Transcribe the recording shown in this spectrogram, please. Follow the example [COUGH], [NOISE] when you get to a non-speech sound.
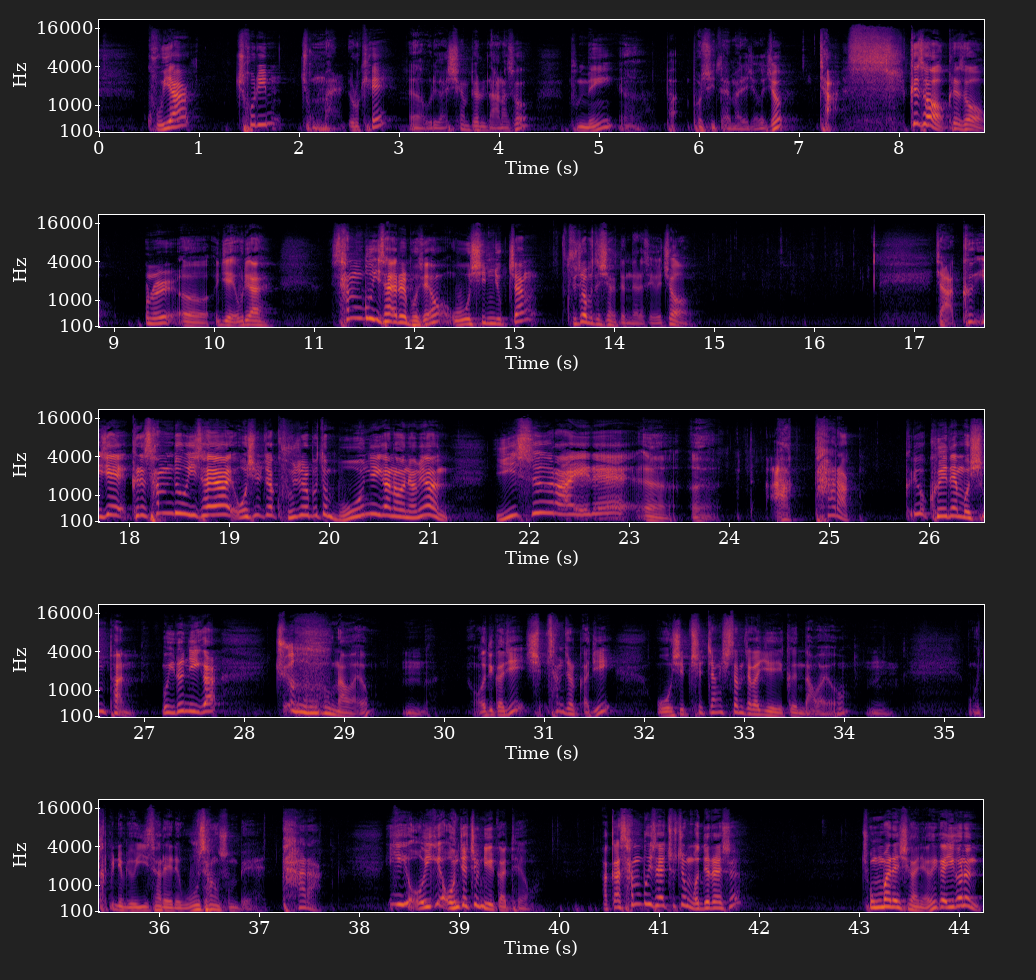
구약, 초림, 종말 이렇게 어, 우리가 시간표를 나눠서 분명히 어, 볼수 있다 말이죠. 그죠 자, 그래서 그래서 오늘 어, 이제 우리가 3부 이사야를 보세요. 56장 9절부터 시작된다 그래서 그렇죠? 자, 그 이제 그래서 3두 이사야 50장 9절부터 뭔 얘기가 나오냐면 이스라엘의 어, 어, 악 타락 그리고 그에 대한 뭐 심판 뭐 이런 얘기가 쭉 나와요. 음, 어디까지? 13절까지 57장 13절까지 그 나와요. 음. 특별히 이스라엘의 우상 숭배, 타락 이게 어, 이게 언제쯤 것 같아요? 아까 3부 이사야 초점 어디라 했어요? 종말의 시간이야. 그러니까 이거는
